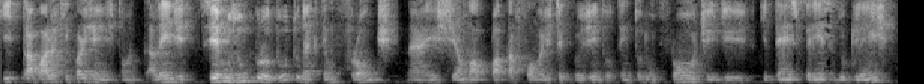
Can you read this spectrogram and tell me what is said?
que trabalham aqui com a gente. Então, além de sermos um produto, né, que tem um front, né, a gente é uma plataforma de tecnologia, então tem todo um front de, que tem a experiência do cliente,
